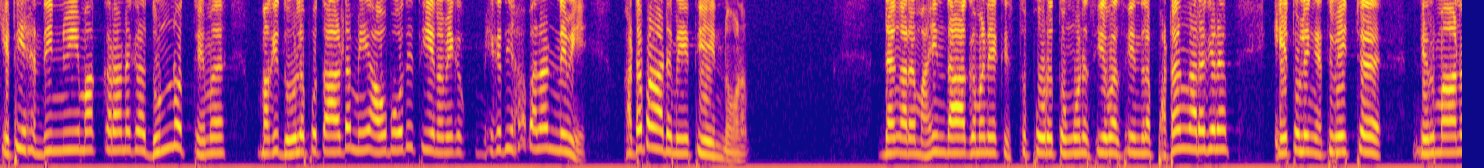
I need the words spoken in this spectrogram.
කෙටි හැඳින්වීමක් කරන්න කියලා දුන්නොත් එහෙම මගේ දූල පුතාට මේ අවබෝධය තියෙනවා. මේක මේක දිහා බලන්න නෙමෙයි. කටපාඩමේ තියෙන්න ඕන. දැන් අර මහින්දාගමනයේ ක්‍රිස්තුපූර්ව තුන්වන සියවසේ ඉඳලා පටන් අරගෙන ඒ තුලින් ඇතිවෙච්ච නිර්මාණ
